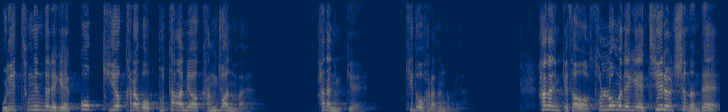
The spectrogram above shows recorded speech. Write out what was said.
우리 청년들에게 꼭 기억하라고 부탁하며 강조하는 말, 하나님께 기도하라는 겁니다. 하나님께서 솔로몬에게 지혜를 주셨는데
